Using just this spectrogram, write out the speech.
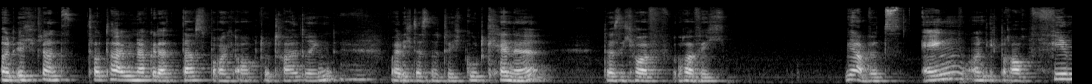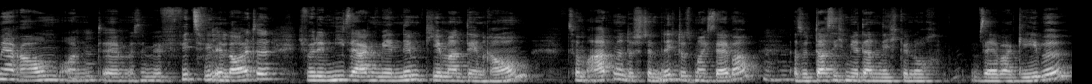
und ich fand es total und habe gedacht, das brauche ich auch total dringend. Mhm weil ich das natürlich gut kenne, dass ich häufig, ja, wird es eng und ich brauche viel mehr Raum und mhm. ähm, es sind mir viel zu viele Leute. Ich würde nie sagen, mir nimmt jemand den Raum zum Atmen, das stimmt nicht, das mache ich selber. Mhm. Also, dass ich mir dann nicht genug selber gebe.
